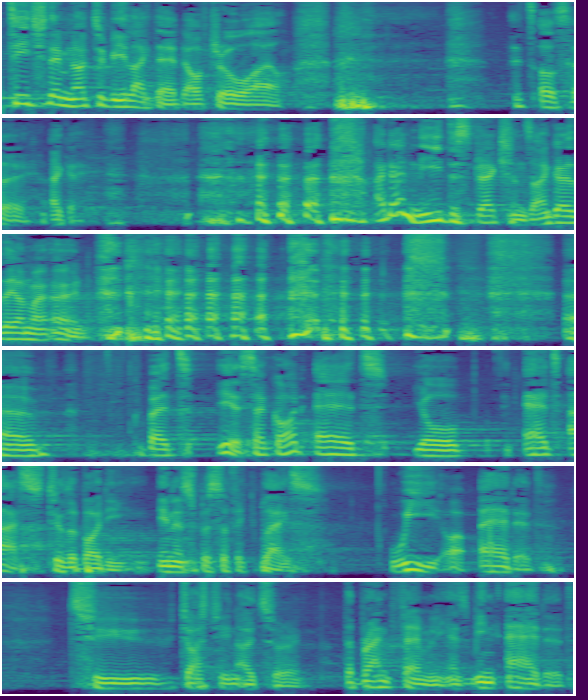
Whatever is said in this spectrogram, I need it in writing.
teach them not to be like that after a while. it's also, okay. I don't need distractions. I go there on my own. um, but yeah, so God adds your, adds us to the body in a specific place. We are added to Joshua Oudtshoorn. The Brand family has been added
